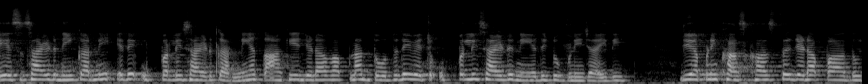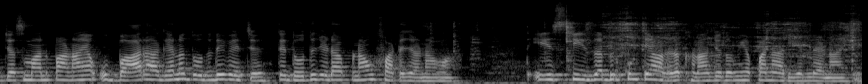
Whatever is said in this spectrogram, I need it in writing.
ਇਸ ਸਾਈਡ ਨਹੀਂ ਕਰਨੀ, ਇਹਦੇ ਉੱਪਰਲੀ ਸਾਈਡ ਕਰਨੀ ਆ ਤਾਂ ਕਿ ਜਿਹੜਾ ਵਾ ਆਪਣਾ ਦੁੱਧ ਦੇ ਵਿੱਚ ਉੱਪਰਲੀ ਸਾਈਡ ਨਹੀਂ ਇਹਦੀ ਡੁੱਬਣੀ ਚਾਹੀਦੀ। ਜੇ ਆਪਣੀ ਖਸਖਸ ਤੇ ਜਿਹੜਾ ਆਪਾਂ ਦੂਜਾ ਸਮਾਨ ਪਾਣਾ ਆ, ਉਹ ਬਾਹਰ ਆ ਗਿਆ ਨਾ ਦੁੱਧ ਦੇ ਵਿੱਚ, ਤੇ ਦੁੱਧ ਜਿਹੜਾ ਆਪਣਾ ਉਹ ਫਟ ਜਾਣਾ ਵਾ। ਤੇ ਇਸ ਚੀਜ਼ ਦਾ ਬਿਲਕੁਲ ਧਿਆਨ ਰੱਖਣਾ ਜਦੋਂ ਵੀ ਆਪਾਂ ਨਾਰੀਅਲ ਲੈਣਾ ਇਹ।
